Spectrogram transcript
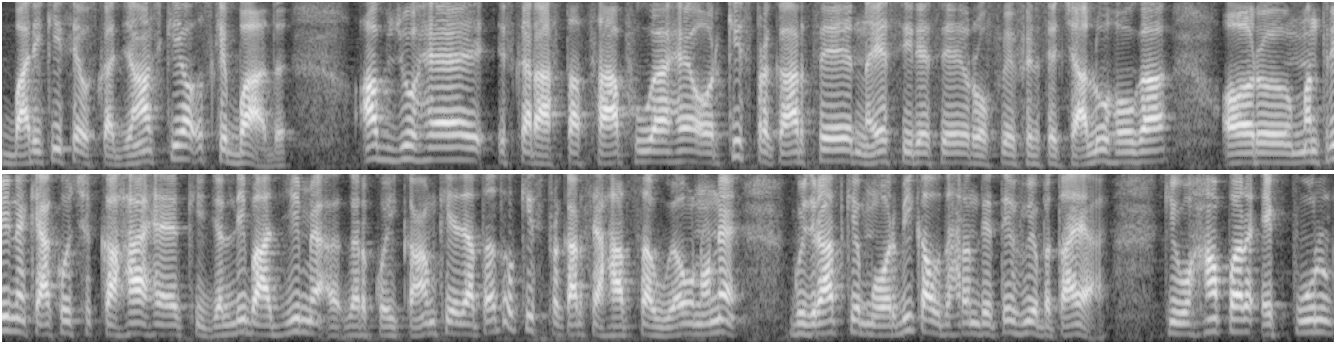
बारीकी से उसका जाँच किया। उसके बाद अब जो है, इसका रास्ता साफ़ हुआ है और किस प्रकार से नए सिरे से रोपवे फिर से चालू होगा और मंत्री ने क्या कुछ कहा है कि जल्दीबाजी में अगर कोई काम किया जाता तो किस प्रकार से हादसा हुआ? उन्होंने गुजरात के मोरबी का उदाहरण देते हुए बताया कि वहाँ पर एक पुल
